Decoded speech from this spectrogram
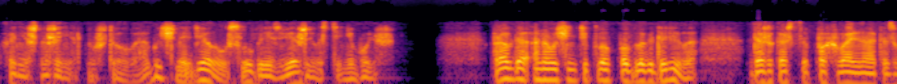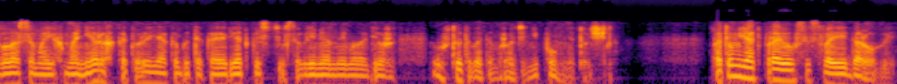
Конечно же нет. Ну что вы, обычное дело, услуга из вежливости, не больше. Правда, она очень тепло поблагодарила, даже, кажется, похвально отозвалась о моих манерах, которые якобы такая редкость у современной молодежи. Ну, что-то в этом роде, не помню точно. Потом я отправился своей дорогой.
